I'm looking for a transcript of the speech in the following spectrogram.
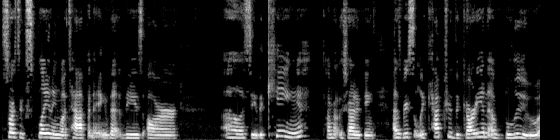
starts explaining what's happening. That these are, oh, let's see, the king, talking about the Shadow King, has recently captured the Guardian of Blue.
